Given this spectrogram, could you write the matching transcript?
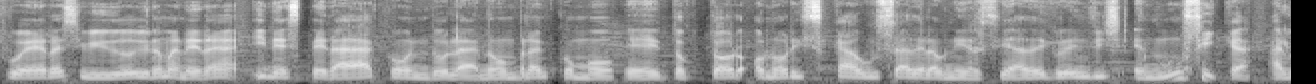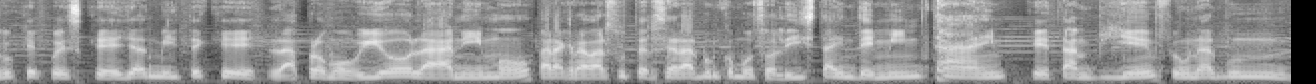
fue recibido de una manera inesperada cuando la nombran como doctor honoris causa de la Universidad Universidad de Greenwich en música, algo que pues que ella admite que la promovió, la animó para grabar su tercer álbum como solista, In the Meantime, que también fue un álbum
